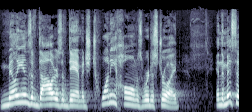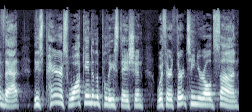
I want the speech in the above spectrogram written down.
millions of dollars of damage, 20 homes were destroyed. In the midst of that, these parents walk into the police station with their 13 year old son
